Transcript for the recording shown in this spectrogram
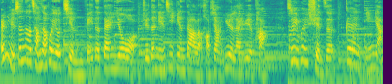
而女生呢，常常会有减肥的担忧哦，觉得年纪变大了，好像越来越胖，所以会选择更营养、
